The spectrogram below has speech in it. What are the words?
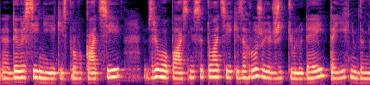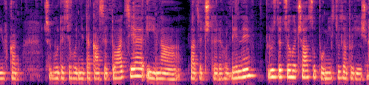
е, диверсійні якісь провокації, взривоопасні ситуації, які загрожують життю людей та їхнім домівкам. Чи буде сьогодні така ситуація і на 24 години, плюс до цього часу по місту Запоріжжя.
